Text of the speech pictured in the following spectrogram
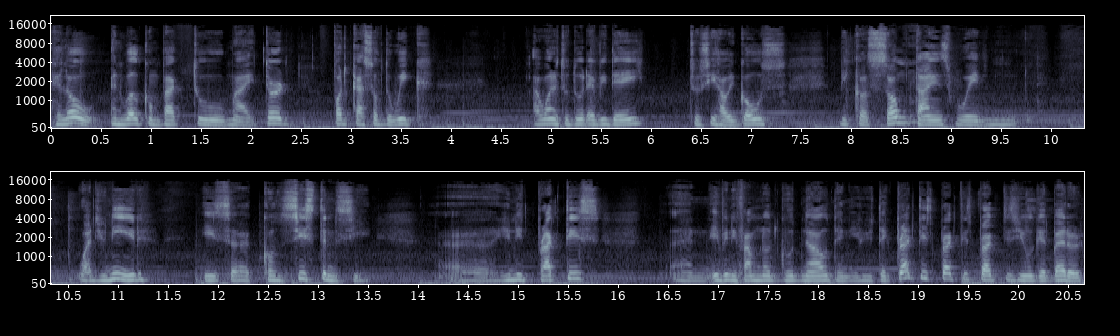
Hello and welcome back to my third podcast of the week. I wanted to do it every day to see how it goes because sometimes when what you need is uh, consistency. Uh, you need practice, and even if I'm not good now, then you take practice, practice, practice, you will get better.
